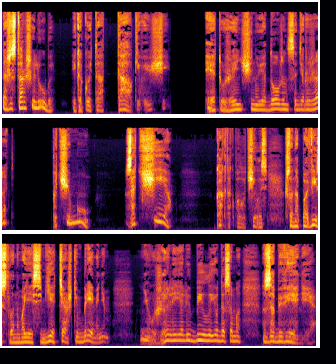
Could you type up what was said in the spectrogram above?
даже старше Любы и какой-то отталкивающей. И эту женщину я должен содержать? Почему? Зачем? Как так получилось, что она повисла на моей семье тяжким бременем? Неужели я любил ее до самозабвения?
